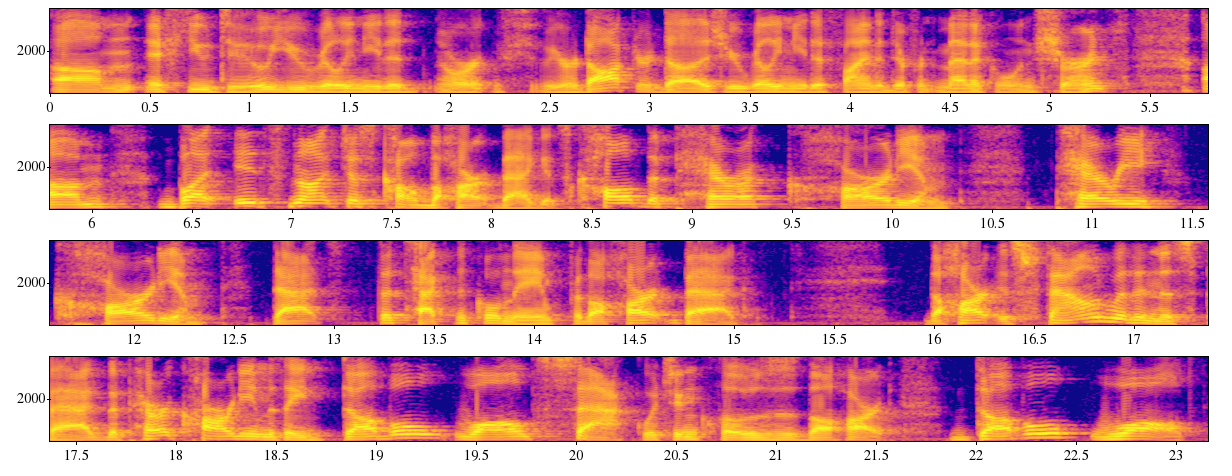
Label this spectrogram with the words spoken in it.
Um, if you do, you really need to, or if your doctor does, you really need to find a different medical insurance. Um, but it's not just called the heart bag, it's called the pericardium. Pericardium. That's the technical name for the heart bag. The heart is found within this bag. The pericardium is a double walled sac which encloses the heart. Double walled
